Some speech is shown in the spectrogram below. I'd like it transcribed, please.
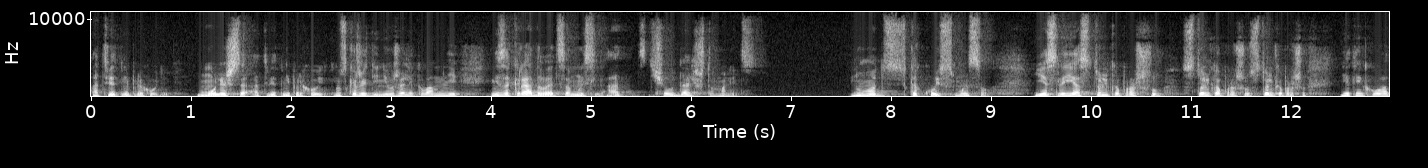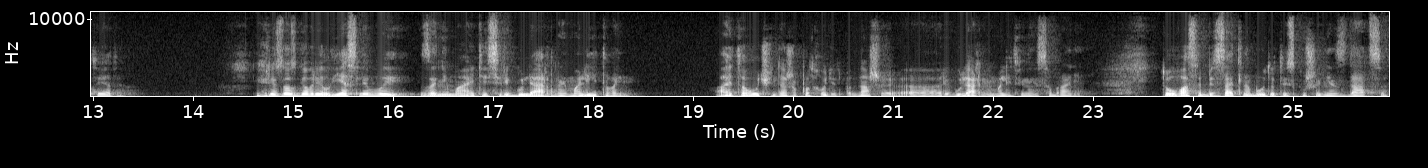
ответ не приходит. Молишься, ответ не приходит. Ну скажите, неужели к вам не, не закрадывается мысль, а чего дальше-то молиться? Ну а какой смысл? Если я столько прошу, столько прошу, столько прошу, нет никакого ответа. И Христос говорил, если вы занимаетесь регулярной молитвой, а это очень даже подходит под наши э, регулярные молитвенные собрания, то у вас обязательно будет это искушение сдаться,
